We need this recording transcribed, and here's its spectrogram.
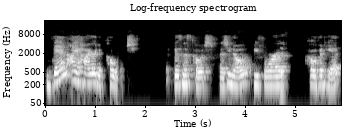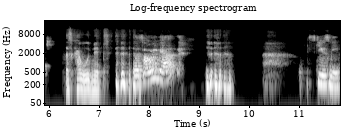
Then I hired a coach, a business coach, as you know, before yeah. COVID hit. That's how we met. That's how we met. Excuse me.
